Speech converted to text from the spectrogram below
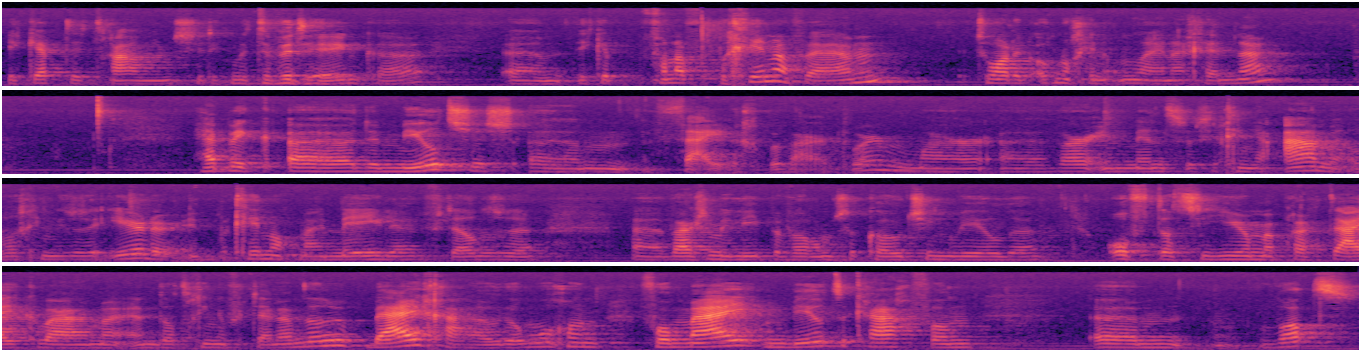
ik heb dit trouwens, zit ik me te bedenken. Um, ik heb vanaf het begin af aan, toen had ik ook nog geen online agenda, heb ik uh, de mailtjes um, veilig bewaard hoor. Maar uh, waarin mensen zich gingen aanmelden, gingen ze eerder in het begin nog mij mailen. Vertelden ze uh, waar ze mee liepen, waarom ze coaching wilden. Of dat ze hier in mijn praktijk kwamen en dat gingen vertellen. En dat heb ik bijgehouden om gewoon voor mij een beeld te krijgen van um, wat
